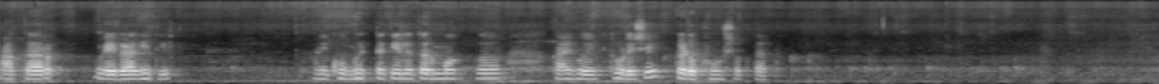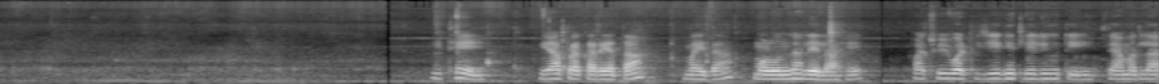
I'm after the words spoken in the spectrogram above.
आकार वेगळा घेतील. आणि खूप घट्ट केलं तर मग काय होईल? थोडेसे कडक होऊ शकतात. इथे या प्रकारे आता मैदा मळून झालेला आहे. पाचवी वाटी जी घेतलेली होती त्यामधला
